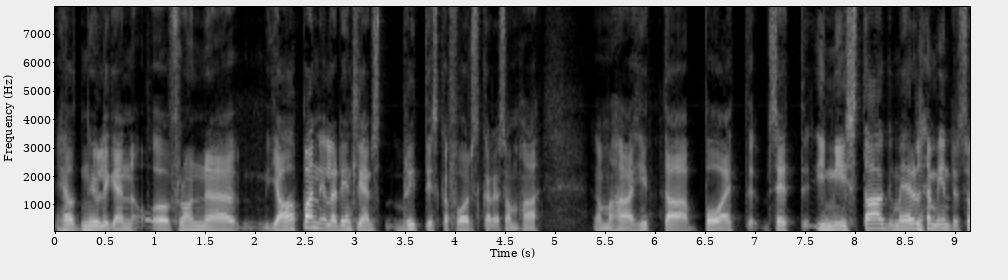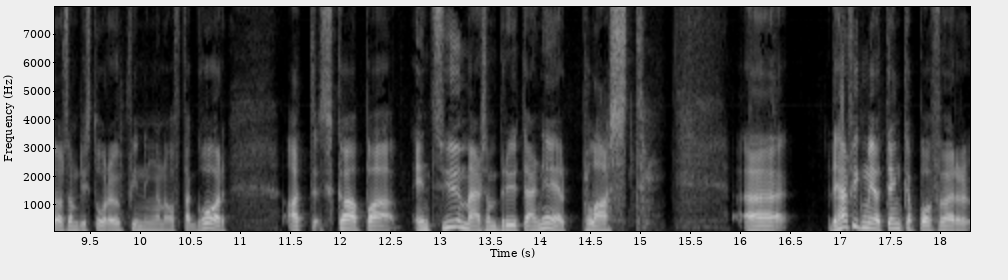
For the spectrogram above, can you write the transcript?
helt nyligen från eh, Japan, eller det är egentligen brittiska forskare som har de har hittat på ett sätt i misstag, mer eller mindre så som de stora uppfinningarna ofta går, att skapa enzymer som bryter ner plast. Eh, det här fick mig att tänka på för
